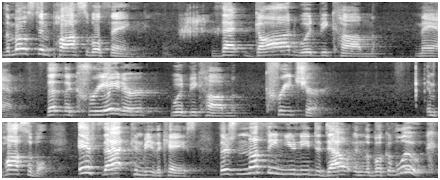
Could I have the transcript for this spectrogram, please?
the most impossible thing that God would become man, that the Creator would become creature. Impossible. If that can be the case, there's nothing you need to doubt in the book of Luke.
